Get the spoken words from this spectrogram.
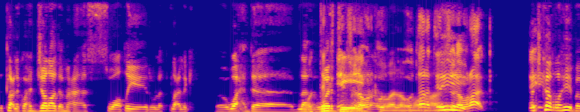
يطلع لك واحد جرادة معها سواطير ولا تطلع لك واحدة لا وترى هذه. تنزل إيه. أوراق. إيه. اشكال رهيبة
